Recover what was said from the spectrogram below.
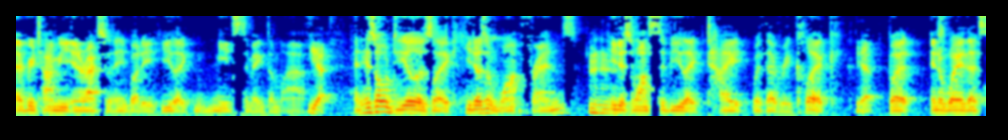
every time he interacts with anybody, he like needs to make them laugh. Yeah. and his whole deal is like he doesn't want friends. He just wants to be like tight with every click. Yeah, but in a way that's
